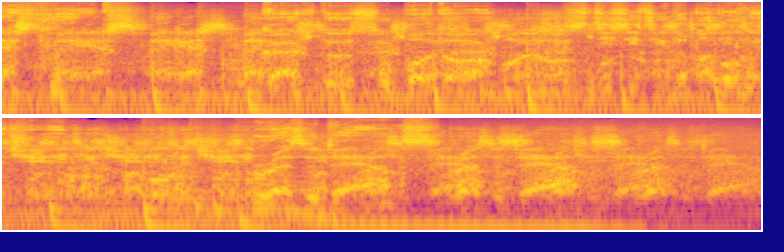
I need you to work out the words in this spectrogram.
Guest Mix. Каждую субботу с 10 до полуночи. Residence. Residence. They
